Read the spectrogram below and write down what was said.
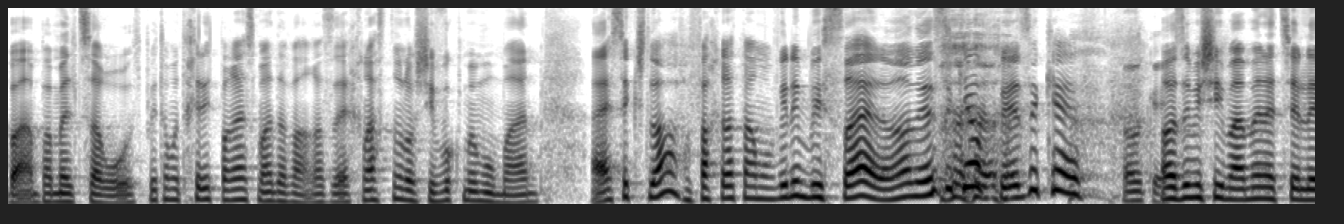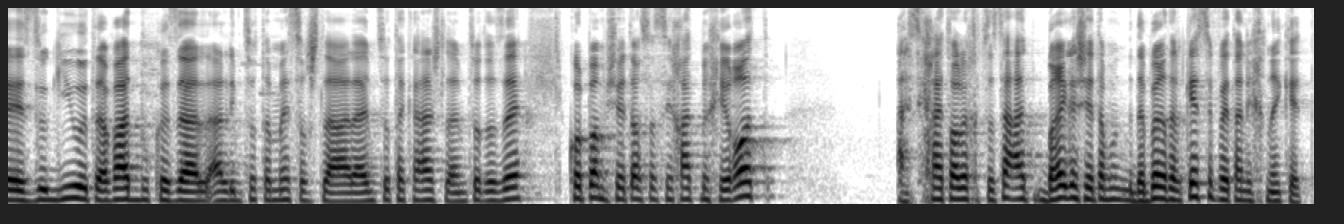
במלצרות, פתאום התחיל להתפרנס מהדבר הזה, הכנסנו לו שיווק ממומן, העסק שלו אף הפך להיות מהמובילים בישראל, אמרנו איזה יופי, איזה כיף. אוקיי. או זה מישהי מאמנת של אה, זוגיות, עבדנו כזה על, על למצוא את המסר שלה, על למצוא את הקהל שלה, למצוא את הזה. כל פעם שהייתה עושה שיחת מכירות, השיחה הייתה הולכת פצצה, ברגע שהייתה מדברת על כסף הייתה נחנקת.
